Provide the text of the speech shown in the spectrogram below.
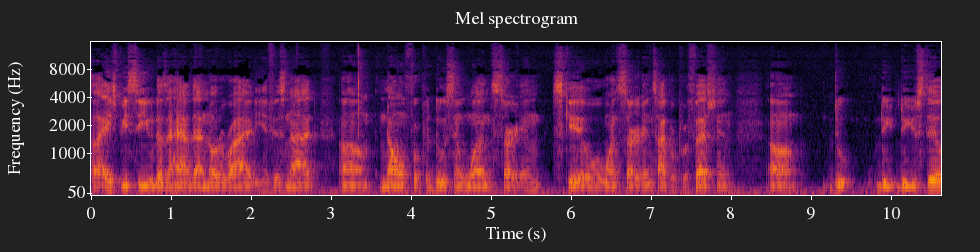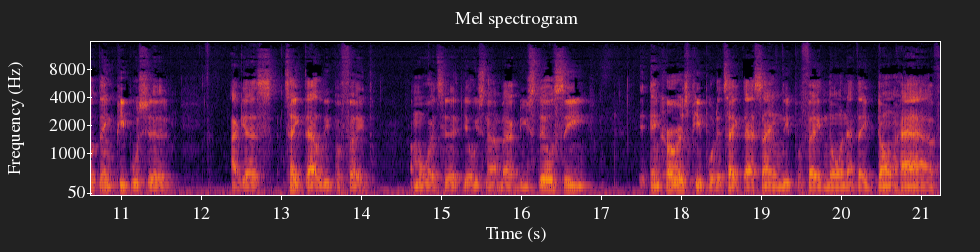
a HBCU doesn't have that notoriety, if it's not um, known for producing one certain skill or one certain type of profession, um, do do do you still think people should, I guess, take that leap of faith? I'm gonna wait till yo we snap back. Do you still see encourage people to take that same leap of faith, knowing that they don't have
